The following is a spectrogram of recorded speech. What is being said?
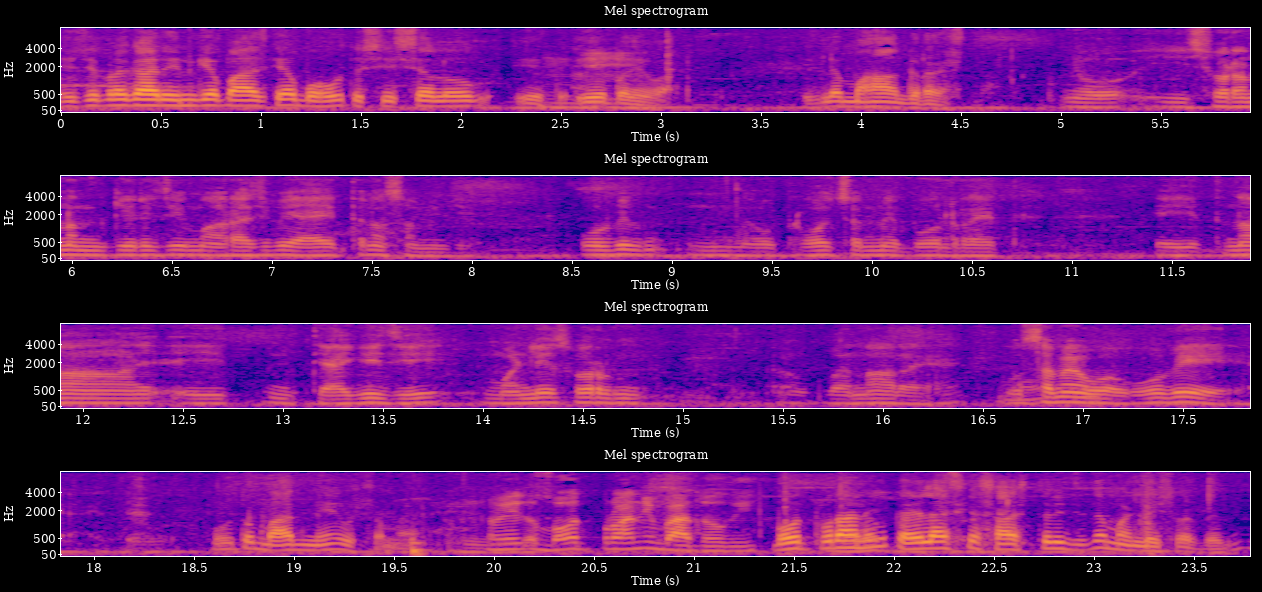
इसी प्रकार इनके पास क्या बहुत शिष्य लोग ये ये परिवार। इसलिए महाग्रस्त। ईश्वरानंद गिरी जी महाराज भी आए थे ना स्वामी जी वो भी हम्म, प्रवचन में बोल रहे थे इतना त्यागी जी मंडलेश्वर बना रहे हैं। उस समय वो वो भी वो तो बाद में उस समय। तो ये तो बहुत पुरानी बात होगी। बहुत पुरानी कैलाश के शास्त्री जी थे मंडलेश्वर पे भी।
